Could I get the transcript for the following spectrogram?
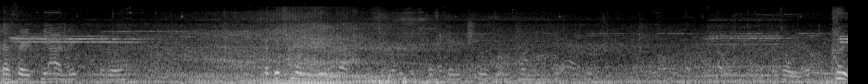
त्या साईडने आले. तर लगेच मंदिर लागतं आहे. जाऊयात घरी.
